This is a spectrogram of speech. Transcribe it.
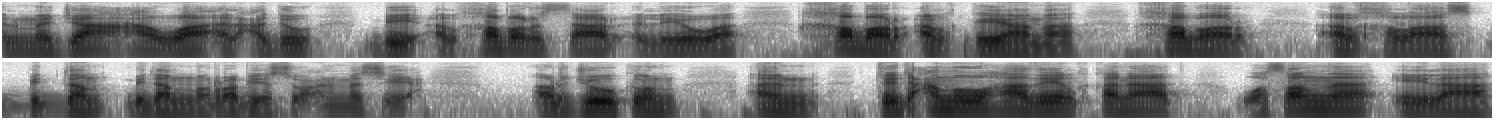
المجاعة والعدو بالخبر السار اللي هو خبر القيامة خبر الخلاص بدم بدم الرب يسوع المسيح. أرجوكم أن تدعموا هذه القناة. وصلنا إلى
